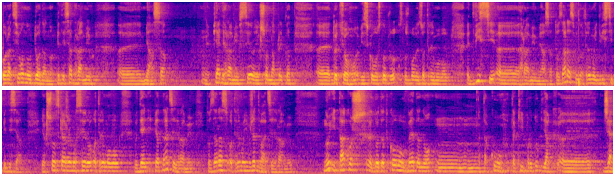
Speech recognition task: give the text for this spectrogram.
До раціону додано 50 грамів е, м'яса, 5 грамів сиру. Якщо, наприклад, е, до цього військовослужбовець отримував 200 е, грамів м'яса, то зараз він отримує 250. Якщо, скажімо, сиру отримував в день 15 грамів, то зараз отримує вже 20 грамів. Ну і також додатково введено таку, такий продукт, як е, джем.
